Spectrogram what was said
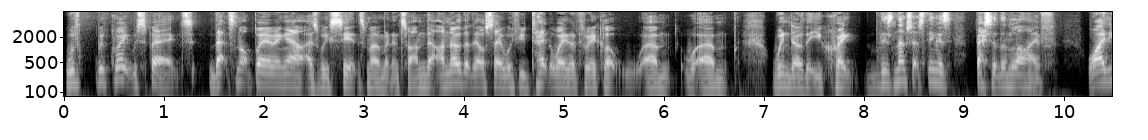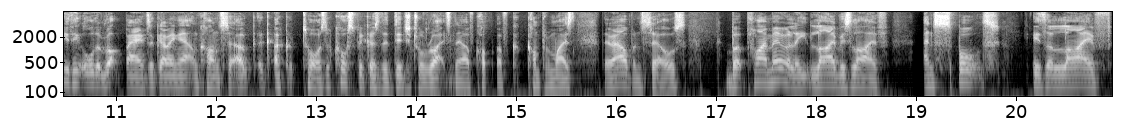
with, with great respect, that's not bearing out as we see at this moment in time. I know that they'll say, well, if you take away the three o'clock um, um, window that you create, there's no such thing as better than live. Why do you think all the rock bands are going out on concert uh, uh, uh, tours? Of course, because the digital rights now have, co- have compromised their album sales, but primarily live is live, and sport is alive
